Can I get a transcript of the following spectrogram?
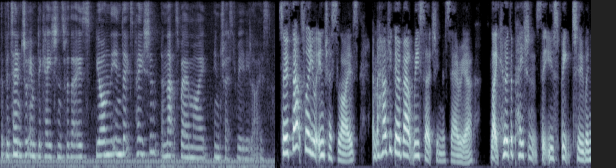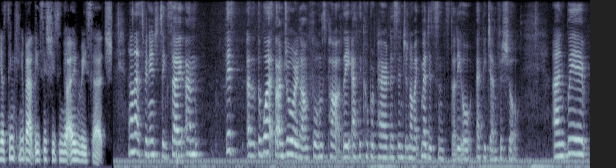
the potential implications for those beyond the index patient, and that's where my interest really lies. So, if that's where your interest lies, um, how do you go about researching this area? Like, who are the patients that you speak to when you're thinking about these issues in your own research? Oh, that's been interesting. So, um, this uh, the work that I'm drawing on forms part of the Ethical Preparedness in Genomic Medicine study, or EPPiGen for short. And we've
